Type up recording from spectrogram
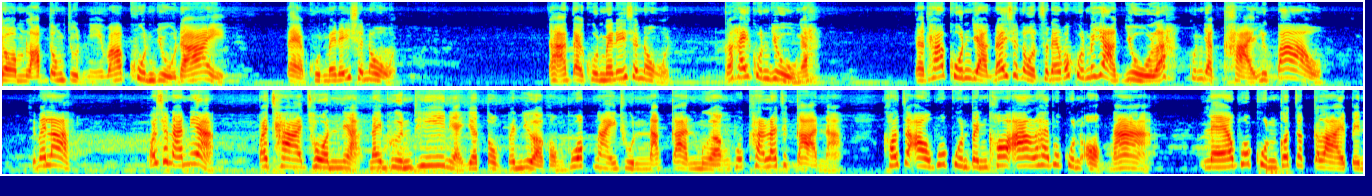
ยอมรับตรงจุดนี้ว่าคุณอยู่ได้ แต่คุณไม่ได้โฉนดนะแต่คุณไม่ได้โฉนด ก็ให้คุณอยู่ไงแต่ถ้าคุณอยากได้โฉนดแสดงว่าคุณไม่อยากอยู่ละคุณอยากขายหรือเปล่าใช่ไหมล่ะ เพราะฉะนั้นเนี่ยประชาชนเนี่ยในพื้นที่เนี่ยอย่าตกเป็นเหยื่อของพวกนายทุนนักการเมือง พวกข้าราชการนะเขาจะเอาพวกคุณเป็นข้ออ้างแล้วให้พวกคุณออกหน้า แล้วพวกคุณก็จะกลายเป็น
